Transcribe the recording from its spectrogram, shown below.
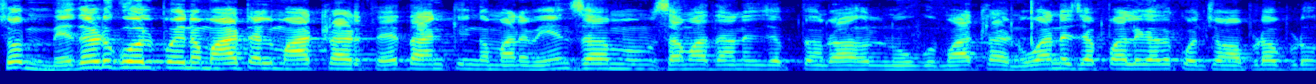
సో మెదడు కోల్పోయిన మాటలు మాట్లాడితే దానికి ఇంకా మనం ఏం సమాధానం చెప్తాం రాహుల్? నువ్వు మాట్లాడు. నువ్వన్నా చెప్పాలి కదా కొంచెం అప్పుడప్పుడు.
